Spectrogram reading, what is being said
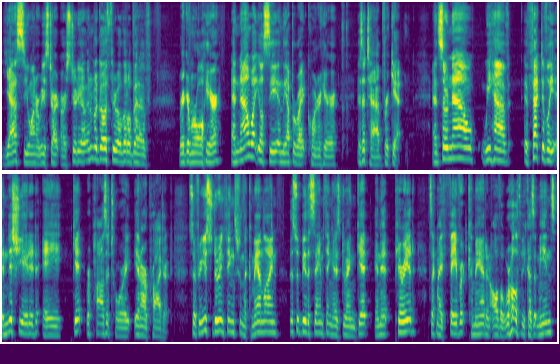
yes, you want to restart RStudio and it'll go through a little bit of rigmarole here. And now what you'll see in the upper right corner here is a tab for Git. And so now we have effectively initiated a Git repository in our project. So if you're used to doing things from the command line, this would be the same thing as doing git init period. It's like my favorite command in all the world because it means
